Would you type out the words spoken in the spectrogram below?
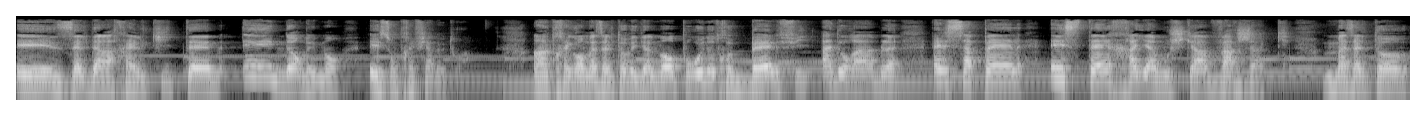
et Zelda Rachel qui t'aiment énormément et sont très fiers de toi. Un très grand Mazal Tov également pour une autre belle fille adorable. Elle s'appelle Esther Hayamushka Varjak. Mazal Tov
